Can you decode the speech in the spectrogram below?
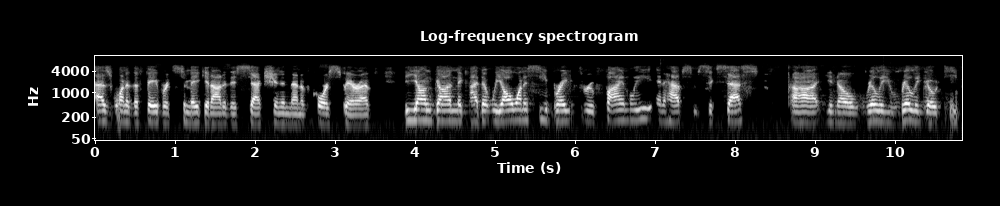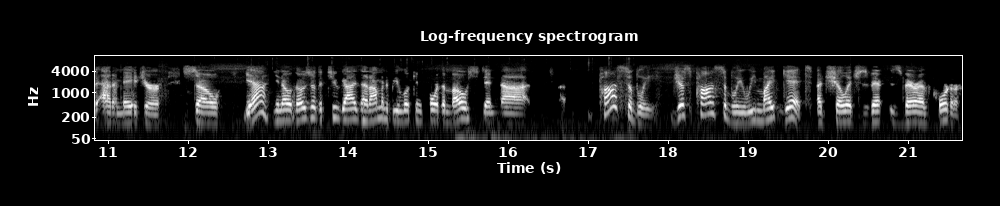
as one of the favorites to make it out of this section. And then, of course, Zverev, the young gun, the guy that we all want to see break through finally and have some success. Uh, you know, really, really go deep at a major. So, yeah, you know, those are the two guys that I'm going to be looking for the most. And uh, possibly, just possibly, we might get a Cilic Zverev quarter.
